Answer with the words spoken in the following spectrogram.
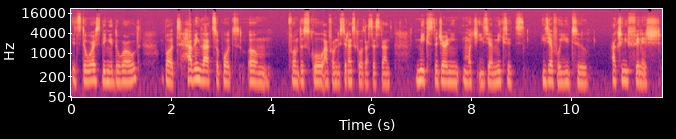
it's the worst thing in the world. But having that support um, from the school and from the student skills assistant makes the journey much easier. Makes it easier for you to actually finish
